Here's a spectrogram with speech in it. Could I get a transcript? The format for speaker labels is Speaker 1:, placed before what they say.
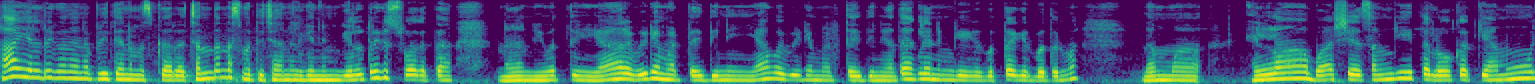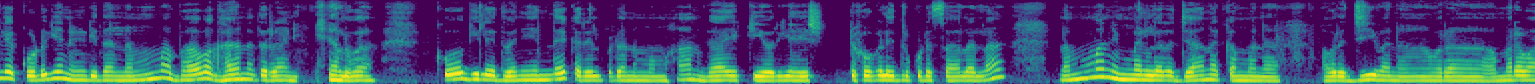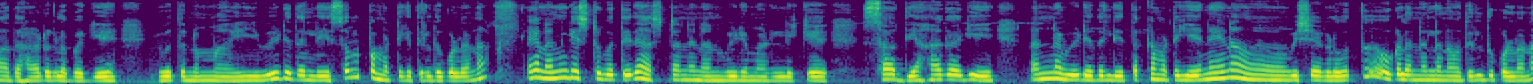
Speaker 1: Hi ಎಲ್ರಿಗೂ ನನ್ನ ಪ್ರೀತಿಯ ನಮಸ್ಕಾರ. ಚಂದನ ಸ್ಮೃತಿ ಚಾನಲ್ಗೆ ನಿಮಗೆಲ್ರಿಗೂ ಸ್ವಾಗತ. ನಾನು ಇವತ್ತು ಯಾರ ವೀಡಿಯೋ ಮಾಡ್ತಾ ಇದ್ದೀನಿ, ಯಾವ ವೀಡಿಯೋ ಮಾಡ್ತಾ ಇದ್ದೀನಿ ಅದಾಗಲೇ ನಿಮಗೆ ಈಗ ಗೊತ್ತಾಗಿರ್ಬೋದು ನಮ್ಮ ಎಲ್ಲ ಭಾಷೆಯ ಸಂಗೀತ ಲೋಕಕ್ಕೆ ಅಮೂಲ್ಯ ಕೊಡುಗೆ ನೀಡಿದ ನಮ್ಮ ಭಾವಗಾನದ ರಾಣಿ ಅಲ್ವಾ? ಕೋಗಿಲೆ ಧ್ವನಿಯಿಂದೇ ಕರೆಯಲ್ಪಡುವ ನಮ್ಮ ಮಹಾನ್ ಗಾಯಕಿಯವರಿಗೆ ಎಷ್ಟು ಹೊಗಳಿದ್ರು ಕೂಡ ಸಾಲಲ್ಲ. ನಮ್ಮ ನಿಮ್ಮೆಲ್ಲರ ಜಾನಕಮ್ಮನ ಅವರ ಜೀವನ, ಅವರ ಅಮರವಾದ ಹಾಡುಗಳ ಬಗ್ಗೆ ಇವತ್ತು ನಮ್ಮ ಈ ವಿಡಿಯೋದಲ್ಲಿ ಸ್ವಲ್ಪ ಮಟ್ಟಿಗೆ ತಿಳಿದುಕೊಳ್ಳೋಣ. ಯಾಕೆ ನನಗೆ ಎಷ್ಟು ಗೊತ್ತಿದೆ ಅಷ್ಟನ್ನೇ ನಾನು ವೀಡಿಯೋ ಮಾಡಲಿಕ್ಕೆ ಸಾಧ್ಯ. ಹಾಗಾಗಿ ನನ್ನ ವೀಡಿಯೋದಲ್ಲಿ ತಕ್ಕ ಮಟ್ಟಿಗೆ ಏನೇನು ವಿಷಯಗಳು ಗೊತ್ತು ಅವುಗಳನ್ನೆಲ್ಲ ನಾವು ತಿಳಿದುಕೊಳ್ಳೋಣ.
